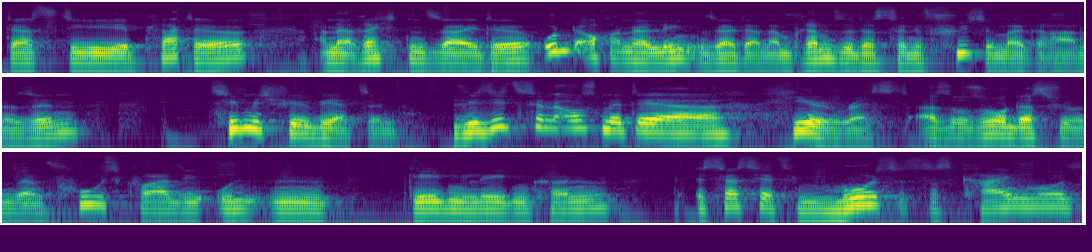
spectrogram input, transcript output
dass die Platte an der rechten Seite und auch an der linken Seite an der Bremse, dass deine Füße immer gerade sind, ziemlich viel wert sind. Wie sieht es denn aus mit der Heel Rest? Also so, dass wir unseren Fuß quasi unten gegenlegen können. Ist das jetzt ein Muss? Ist das kein Muss?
